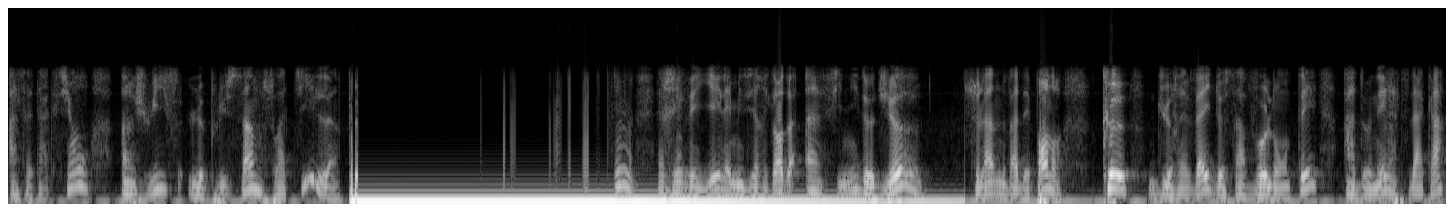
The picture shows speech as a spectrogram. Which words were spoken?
à cette action, un juif le plus simple soit-il peut réveiller les miséricordes infinies de Dieu. Cela ne va dépendre que du réveil de sa volonté à donner la tzedaka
